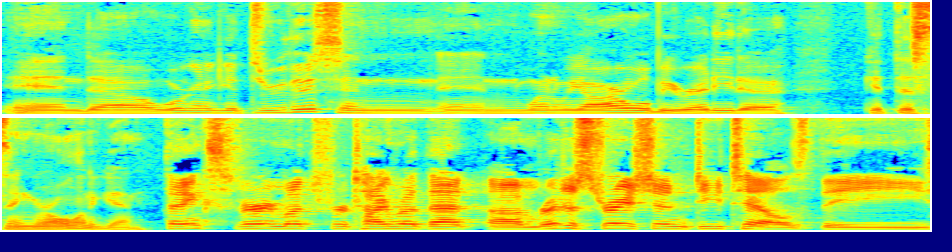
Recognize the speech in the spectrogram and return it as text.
and uh, we're going to get through this, and and when we are, we'll be ready to get this thing rolling again. Thanks very much for talking about that. Um, registration details. The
